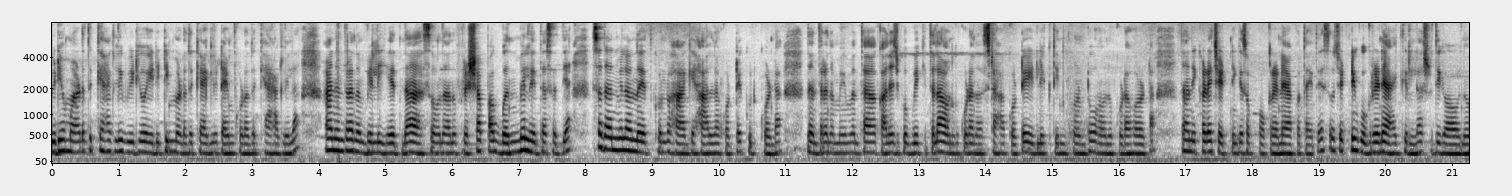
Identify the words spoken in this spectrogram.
ವಿಡಿಯೋ ಮಾಡೋದಕ್ಕೆ ಆಗಲಿ ವಿಡಿಯೋ ಎಡಿಟಿಂಗ್ ಮಾಡೋದಕ್ಕೆ ಆಗಲಿ ಟೈಮ್ ಕೊಡೋದಕ್ಕೆ ಆಗಲಿಲ್ಲ. ಆನಂತರ ನಾನು ಬೆಳ್ಳಿ ಎದ್ನ. ಸೊ ನಾನು ಫ್ರೆಶ್ ಅಪ್ ಆಗಿ ಬಂದಮೇಲೆ ಎದ್ದ ಸದ್ಯ. ಸೊ ಅದಾದಮೇಲೆ ಅವನ್ನ ಎತ್ಕೊಂಡು ಹಾಗೆ ಹಾಲನ್ನ ಕೊಟ್ಟೆ, ಕುಡ್ಕೊಂಡ. ನಂತರ ನಮ್ಮ ಹೇಮಂತ ಕಾಲೇಜ್ಗೆ ಹೋಗ್ಬೇಕಿತ್ತಲ್ಲ, ಅವನಿಗೂ ಕೂಡ ನಾಷ್ಟ ಹಾಕ್ಕೊಟ್ಟೆ ಇಡ್ಲಿಕ್ಕೆ ತಿನ್ಕೊಂಡು ಅವನು ಕೂಡ ಹೊರಟ. ನಾನು ಈ ಕಡೆ ಚಟ್ನಿಗೆ ಸ್ವಲ್ಪ ಒಗ್ಗರಣೆ ಹಾಕೋತಾ ಇದ್ದೆ. ಸೊ ಚಟ್ನಿಗೆ ಒಗ್ಗರಣೆ ಹಾಕಿರಲಿಲ್ಲ. ಶ್ರುತಿಗೆ ಅವನು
